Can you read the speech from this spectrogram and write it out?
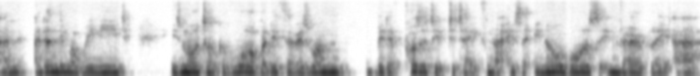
And I don't think what we need is more talk of war, but if there is one bit of positive to take from that is that in all wars, invariably our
